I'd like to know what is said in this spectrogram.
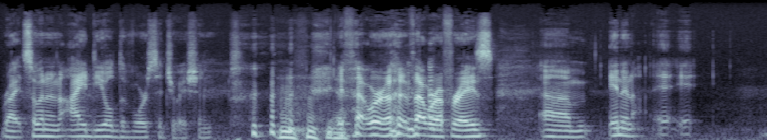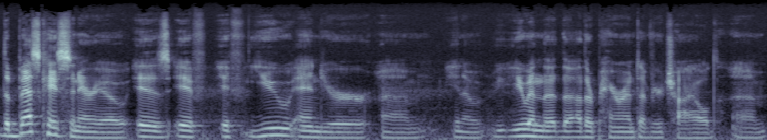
Right. So in an ideal divorce situation, if that were a, if that were a phrase, um, in an i i the best case scenario is if if you and your um, you know you and the, the other parent of your child um,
